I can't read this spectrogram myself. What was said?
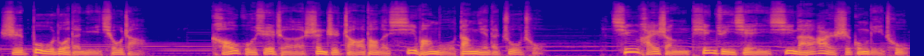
是部落的女酋长。考古学者甚至找到了西王母当年的住处。青海省天峻县西南二十公里处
